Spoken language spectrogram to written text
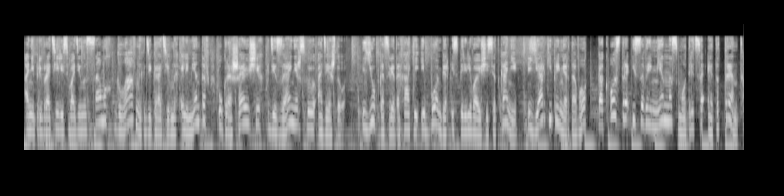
они превратились в один из самых главных декоративных элементов, украшающих дизайнерскую одежду. Юбка цвета хаки и бомбер из переливающейся ткани – яркий пример того, как остро и современно смотрится этот тренд.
